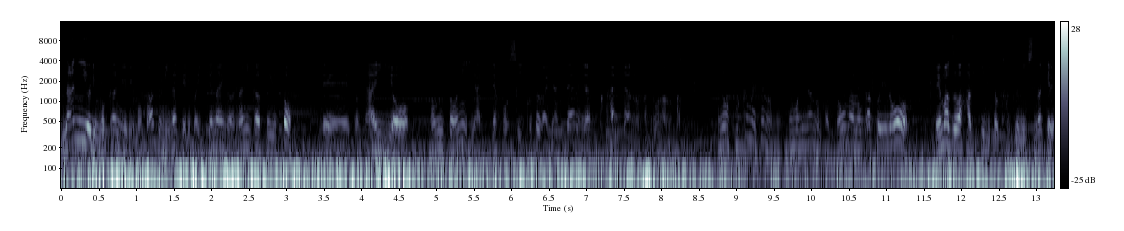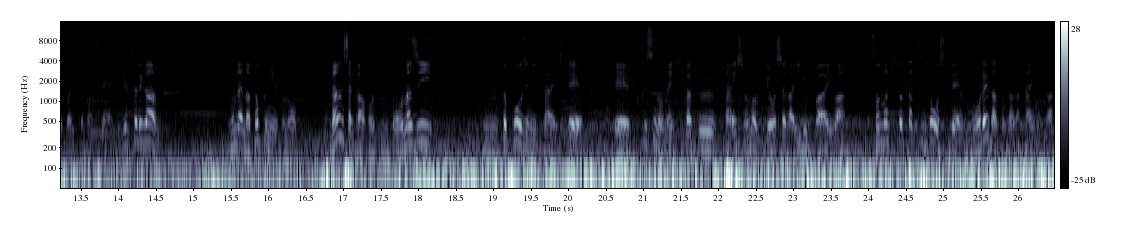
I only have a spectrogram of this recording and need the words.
何よりもかによりもまず見なければいけないのは何かというと,、えーと、内容。本当にやってほしいことがやってあるやと書いてあるのかどうなのかと。それを含めての見積もりなのかどうなのかというのをえまずははっきりと確認しなければいけませんでそれが問題は特にその何社か同じうんと工事に対して、えー、複数の、ね、比較対象の業者がいる場合はその人たち同士で漏れだとかがないのか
